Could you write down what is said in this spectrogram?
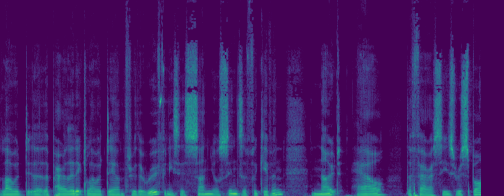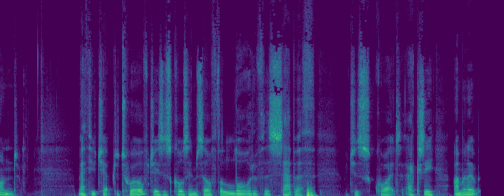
lowered, uh, the paralytic lowered down through the roof, and he says, "Son, your sins are forgiven." Note how the Pharisees respond. Matthew chapter 12, Jesus calls himself the Lord of the Sabbath, which is quite actually. I'm going to,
